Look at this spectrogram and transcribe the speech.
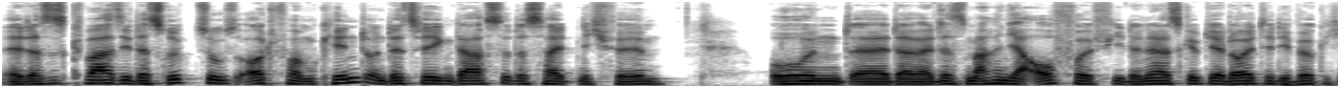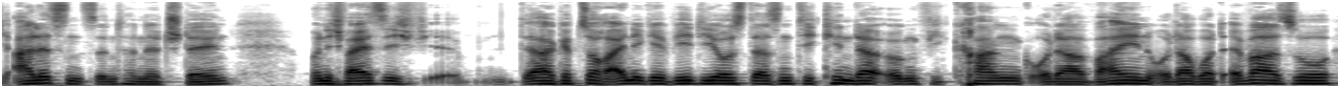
äh, das ist quasi das Rückzugsort vom Kind und deswegen darfst du das halt nicht filmen. Und äh, da, das machen ja auch voll viele. Ne? Es gibt ja Leute, die wirklich alles ins Internet stellen. Und ich weiß nicht, da gibt's auch einige Videos, da sind die Kinder irgendwie krank oder weinen oder whatever so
